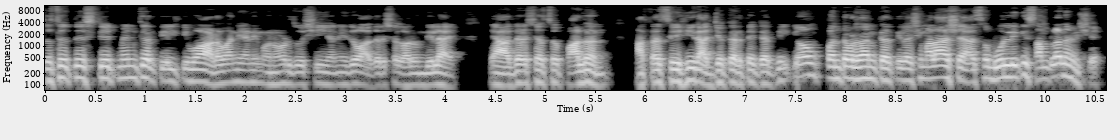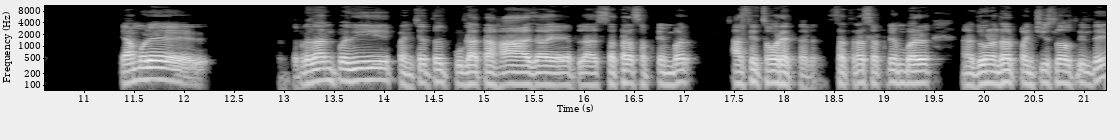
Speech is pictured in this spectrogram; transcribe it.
तसं ते स्टेटमेंट करतील की बुवा अडवाणी आणि मनोहर जोशी यांनी जो आदर्श घालून दिलाय त्या आदर्शाचं पालन आताचेही राज्यकर्ते करतील किंवा पंतप्रधान करतील अशी मला आशा आहे. असं बोलले की संपला ना विषय. त्यामुळे पंतप्रधानपदी पंच्याहत्तर पुढे आता हा आज आहे आपला सतरा सप्टेंबर असे चौऱ्याहत्तर. सतरा सप्टेंबर दोन हजार पंचवीसला होतील ते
